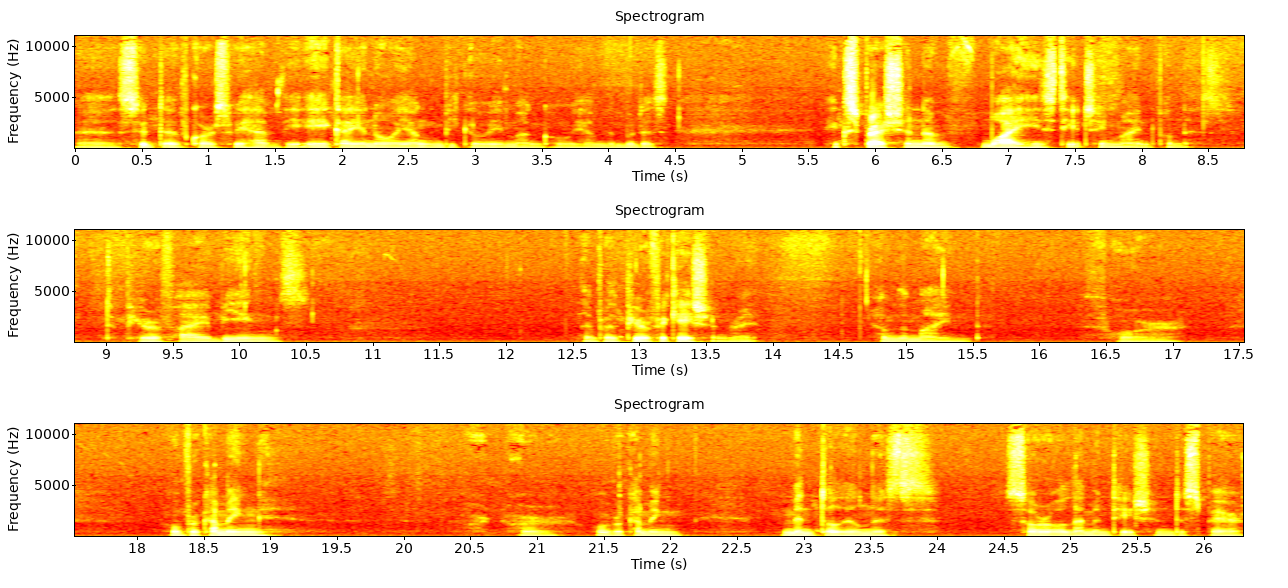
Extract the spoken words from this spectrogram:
uh, sutta, of course, we have the Ekayano Ayang Bhikkhave Maggo, we have the Buddha's expression of why he's teaching mindfulness, to purify beings, and for the purification, right, of the mind, for overcoming or, or overcoming mental illness, sorrow, lamentation, despair,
